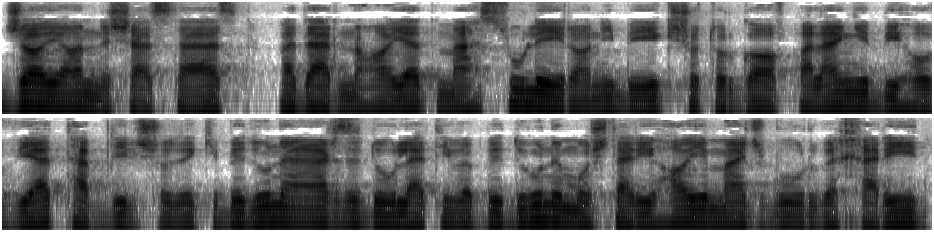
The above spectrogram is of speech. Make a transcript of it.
جای آن نشسته است و در نهایت محصول ایرانی به یک شترگاف پلنگ بیهویت تبدیل شده که بدون ارز دولتی و بدون مشتری های مجبور به خرید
